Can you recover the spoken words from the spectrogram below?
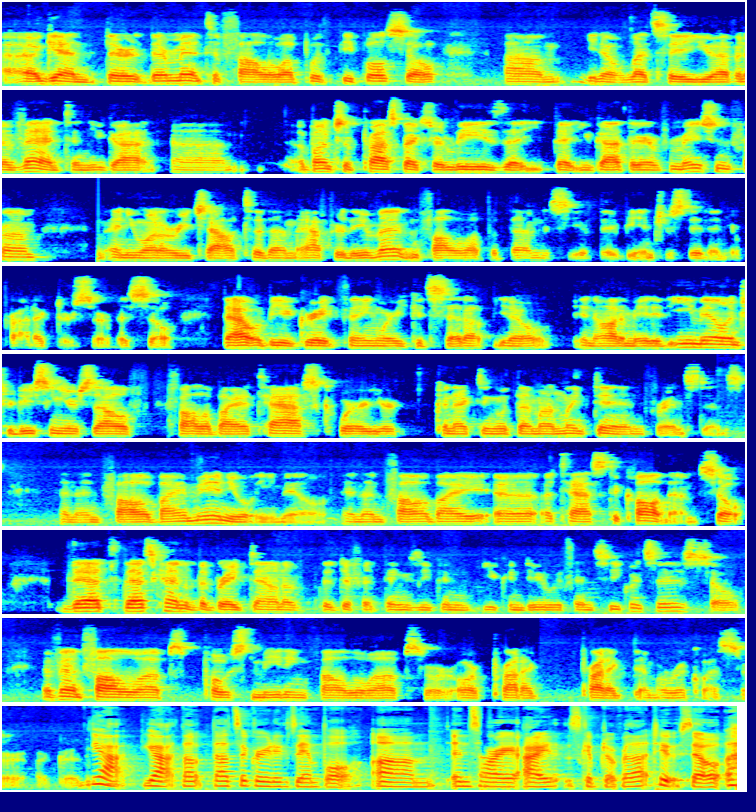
again, they're they're meant to follow up with people. So, um, you know, let's say you have an event and you got um, a bunch of prospects or leads that that you got their information from, and you want to reach out to them after the event and follow up with them to see if they'd be interested in your product or service. So that would be a great thing where you could set up, you know, an automated email introducing yourself, followed by a task where you're connecting with them on LinkedIn, for instance, and then followed by a manual email, and then followed by a, a task to call them. So that's that's kind of the breakdown of the different things you can you can do within sequences. So event follow-ups, post meeting follow-ups, or, or product product demo requests are, are good. Yeah, yeah, that, that's a great example. Um, and sorry, I skipped over that too. So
